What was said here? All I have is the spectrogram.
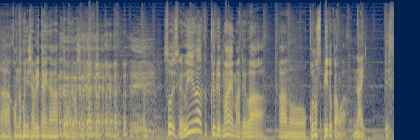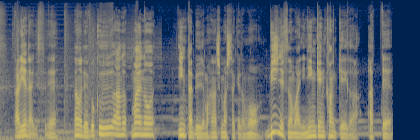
ああこんな風に喋りたいなって思いました、そうですね。WeWork 来る前まではあのこのスピード感はないです。ありえないですね。なので僕あの前のインタビューでも話しましたけどもビジネスの前に人間関係があって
